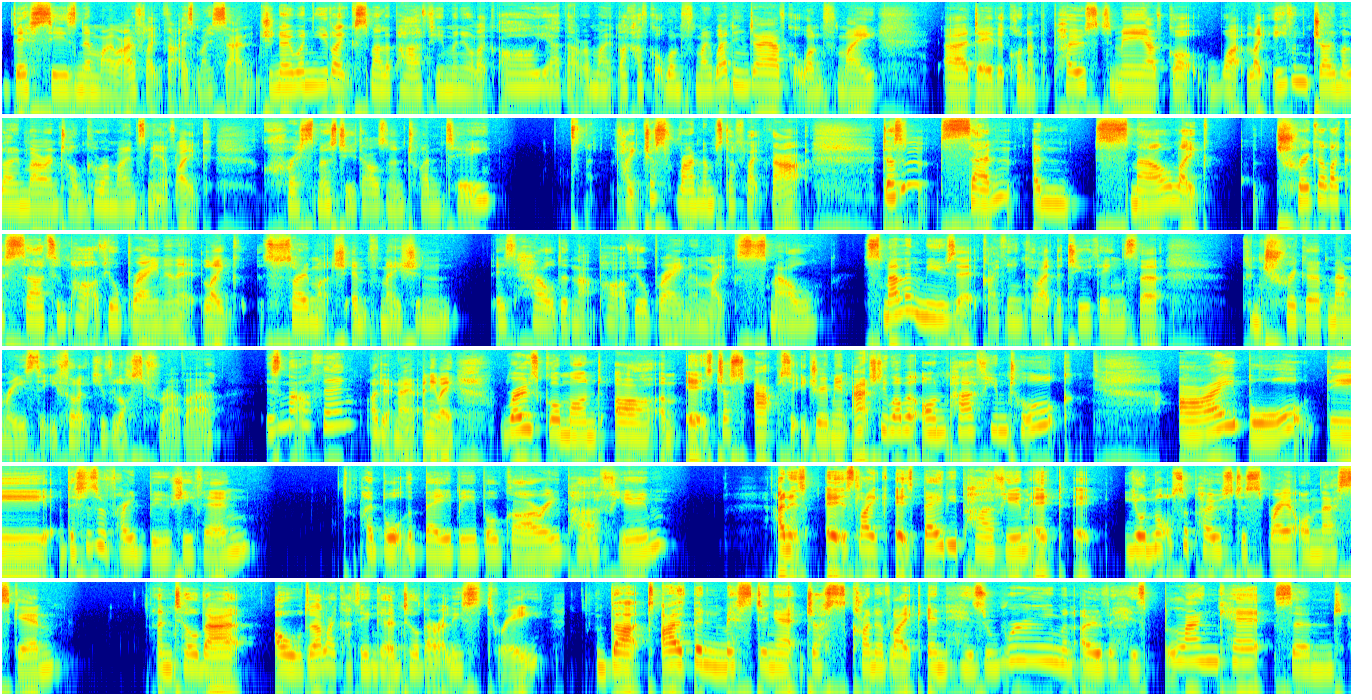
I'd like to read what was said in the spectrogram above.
this season in my life, like that is my scent. Do you know when you like smell a perfume and you're like, oh yeah, that remind like I've got one for my wedding day, I've got one for my uh, day that Connor proposed to me. I've got what like even Jo Malone Myrrh & Tonka reminds me of like Christmas 2020. Like just random stuff like that. Doesn't scent and smell like trigger like a certain part of your brain and it like so much information is held in that part of your brain and like smell smell and music I think are like the two things that can trigger memories that you feel like you've lost forever. Isn't that a thing? I don't know. Anyway, Rose Gourmand, oh, um, it's just absolutely dreamy. And actually, while we're on perfume talk, I bought the. This is a very bougie thing. I bought the baby Bulgari perfume, and it's it's like it's baby perfume. It, it you're not supposed to spray it on their skin until they're older. Like I think until they're at least three but I've been misting it just kind of like in his room and over his blankets and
